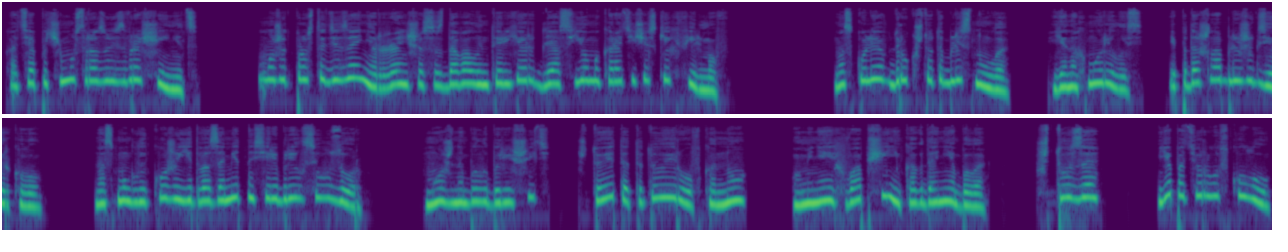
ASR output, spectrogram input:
Хотя почему сразу извращенец? Может, просто дизайнер раньше создавал интерьер для съемок эротических фильмов? На скуле вдруг что-то блеснуло. Я нахмурилась и подошла ближе к зеркалу. На смуглой коже едва заметно серебрился узор. Можно было бы решить, что это татуировка, но у меня их вообще никогда не было. Что за... Я потерла скулу.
